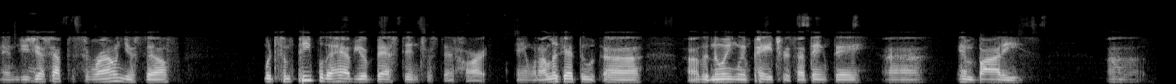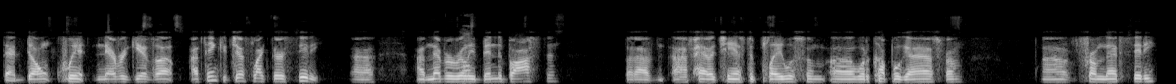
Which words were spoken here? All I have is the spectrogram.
and you just have to surround yourself with some people that have your best interest at heart. And when I look at the uh, uh, the New England Patriots, I think they uh, embody uh, that don't quit, never give up. I think it's just like their city. Uh, I've never really been to Boston, but I've I've had a chance to play with some uh, with a couple guys from uh, from that city,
